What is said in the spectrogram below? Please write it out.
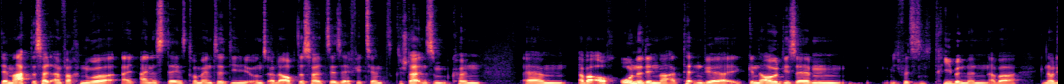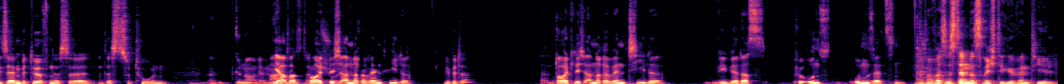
Der Markt ist halt einfach nur ein, eines der Instrumente, die uns erlaubt, das halt sehr, sehr effizient gestalten zu können. Ähm, aber auch ohne den Markt hätten wir genau dieselben, ich will es nicht Triebe nennen, aber genau dieselben Bedürfnisse, das zu tun. Genau, der Markt Ja, aber deutlich andere Ventile. Wie bitte? Deutlich andere Ventile, wie wir das für uns umsetzen. Aber was ist denn das richtige Ventil?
